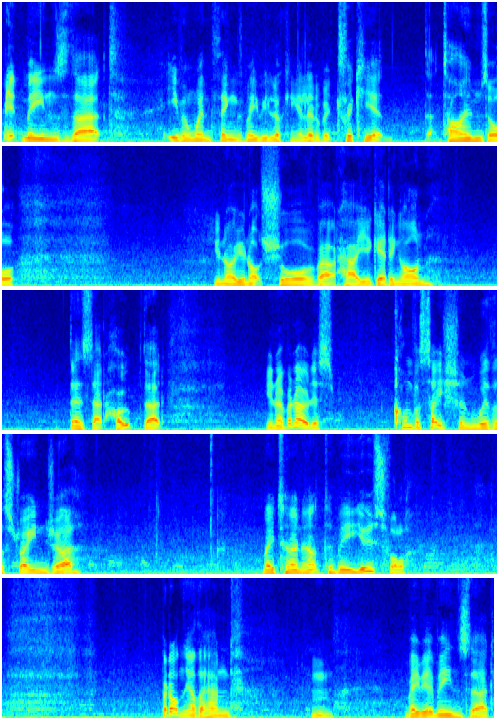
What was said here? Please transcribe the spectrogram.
it means that even when things may be looking a little bit tricky at, at times, or you know, you're not sure about how you're getting on, there's that hope that you never know this conversation with a stranger may turn out to be useful. But on the other hand, hmm, maybe it means that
